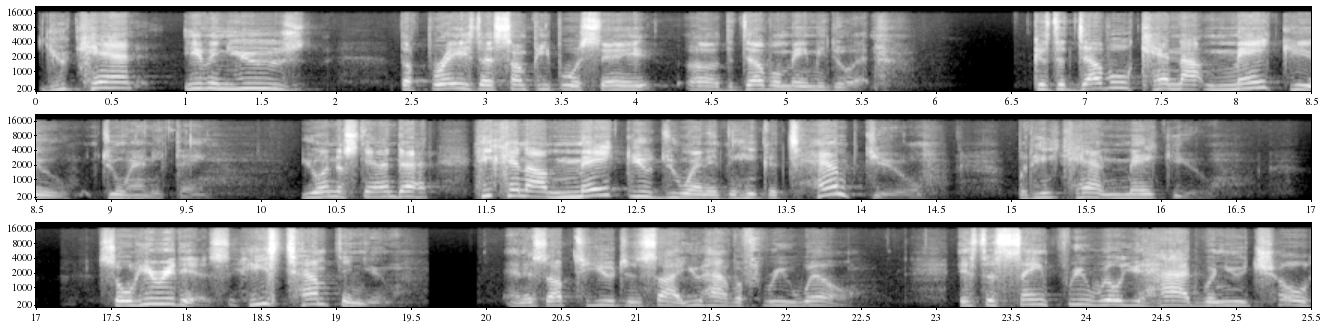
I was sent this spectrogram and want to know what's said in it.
you can't even use the phrase that some people would say, uh, the devil made me do it. Because the devil cannot make you do anything. You understand that? He cannot make you do anything. He could tempt you, but he can't make you. So here it is. He's tempting you. And it's up to you to decide. You have a free will. It's the same free will you had when you chose.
